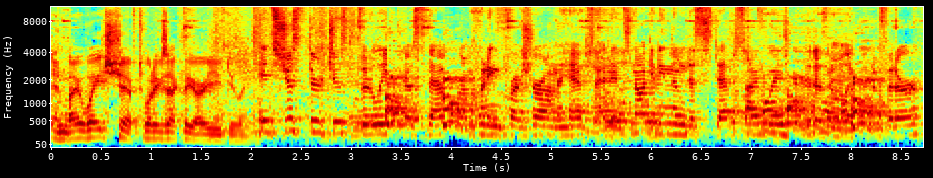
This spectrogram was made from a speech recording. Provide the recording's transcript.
And by weight shift, what exactly are you doing? It's just, they're just literally just that where I'm putting pressure on the hips and it's not getting them to step sideways because it doesn't really benefit her.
